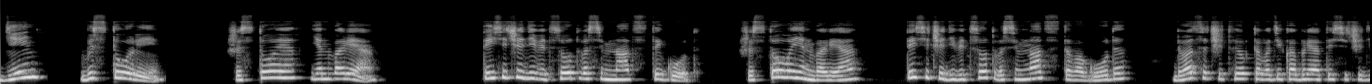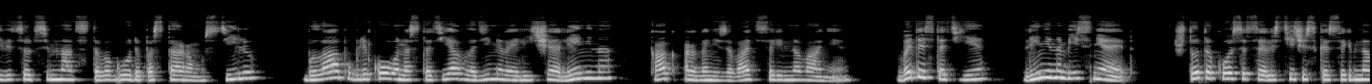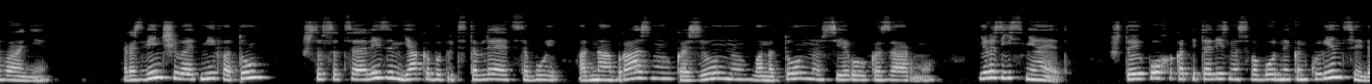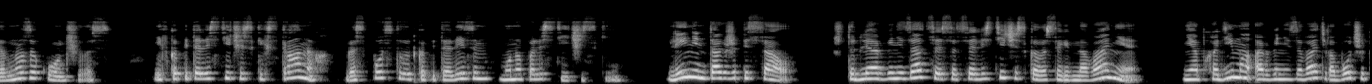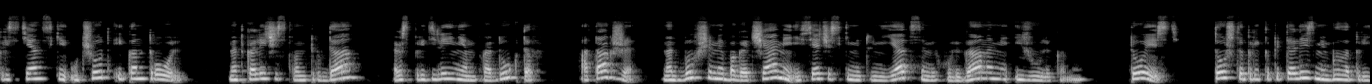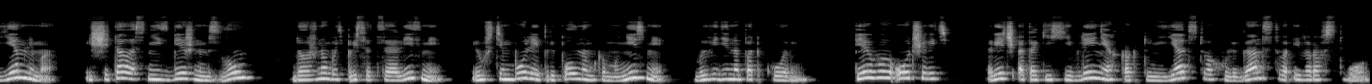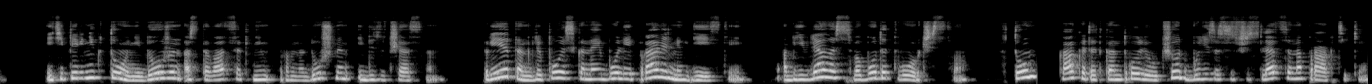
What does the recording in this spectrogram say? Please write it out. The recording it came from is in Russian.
День в истории. 6 января. 1918 год. 6 января 1918 года, 24 декабря 1917 года по старому стилю, была опубликована статья Владимира Ильича Ленина «Как организовать соревнования». В этой статье Ленин объясняет, что такое социалистическое соревнование – развенчивает миф о том, что социализм якобы представляет собой однообразную, казенную, монотонную серую казарму и разъясняет, что эпоха капитализма свободной конкуренции давно закончилась, и в капиталистических странах господствует капитализм монополистический. Ленин также писал, что для организации социалистического соревнования необходимо организовать рабоче-крестьянский учет и контроль над количеством труда распределением продуктов, а также над бывшими богачами и всяческими тунеядцами, хулиганами и жуликами. То есть, то, что при капитализме было приемлемо и считалось неизбежным злом, должно быть при социализме и уж тем более при полном коммунизме выведено под корень. В первую очередь, речь о таких явлениях, как тунеядство, хулиганство и воровство. И теперь никто не должен оставаться к ним равнодушным и безучастным. При этом для поиска наиболее правильных действий объявлялась свобода творчества в том, как этот контроль и учет будет осуществляться на практике.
